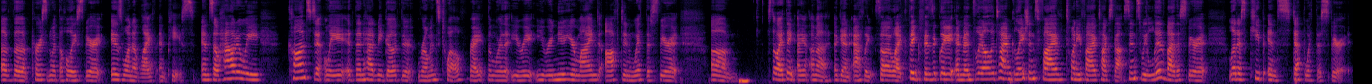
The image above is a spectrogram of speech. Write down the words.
of the person with the Holy Spirit is one of life and peace. And so, how do we constantly it then had me go to romans 12 right the more that you re, you renew your mind often with the spirit um so i think I, i'm a again athlete so i like think physically and mentally all the time galatians 5 25 talks about since we live by the spirit let us keep in step with the spirit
